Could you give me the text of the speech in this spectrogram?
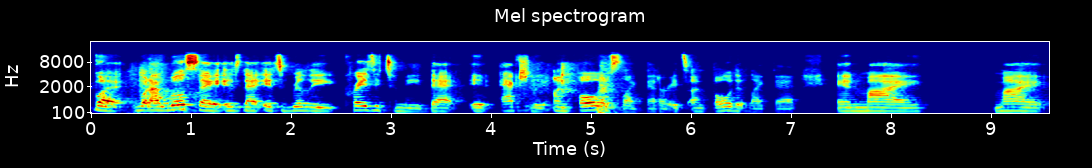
but what i will say is that it's really crazy to me that it actually unfolds like that or it's unfolded like that. And my my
